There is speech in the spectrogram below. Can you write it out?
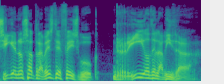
síguenos a través de Facebook, Río de la Vida.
